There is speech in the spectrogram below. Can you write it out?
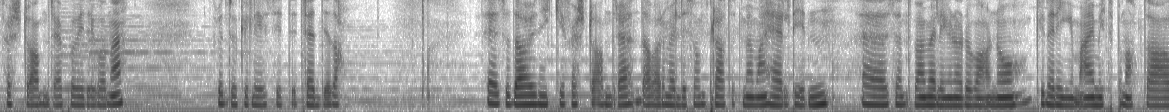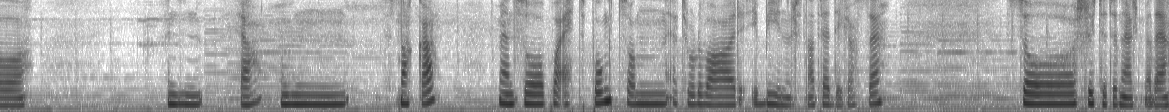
første og andre på videregående For hun tok jo livet sitt i tredje, da. Eh, så da hun gikk i første og andre, da var hun veldig sånn pratet med meg hele tiden. Eh, sendte meg meldinger når det var noe. Kunne ringe meg midt på natta og Hun Ja, hun snakka. Men så på ett punkt, sånn jeg tror det var i begynnelsen av tredje klasse, så sluttet hun helt med det.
